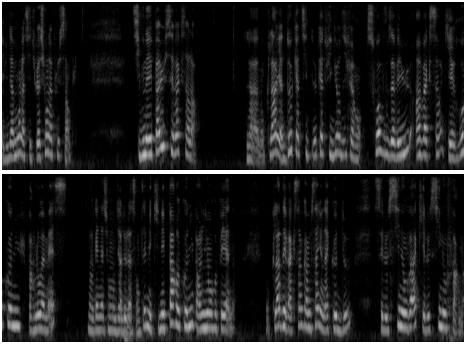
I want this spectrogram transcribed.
évidemment la situation la plus simple. Si vous n'avez pas eu ces vaccins-là, là, donc là, il y a deux cas, de, cas de figure différents. Soit vous avez eu un vaccin qui est reconnu par l'OMS, l'Organisation mondiale de la santé, mais qui n'est pas reconnu par l'Union européenne. Donc là, des vaccins comme ça, il n'y en a que deux. C'est le Sinovac et le Sinopharm.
